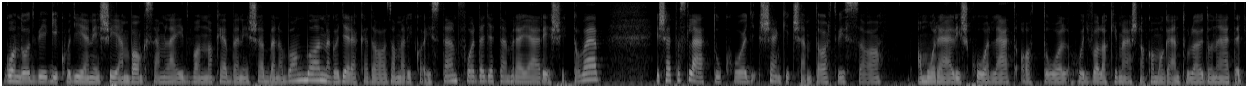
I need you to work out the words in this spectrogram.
gondold végig, hogy ilyen és ilyen bankszámláid vannak ebben és ebben a bankban, meg a gyereked az amerikai Stanford Egyetemre jár, és így tovább. És hát azt láttuk, hogy senkit sem tart vissza a morális korlát attól, hogy valaki másnak a magántulajdonát egy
